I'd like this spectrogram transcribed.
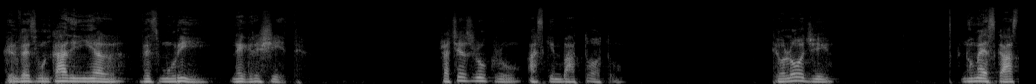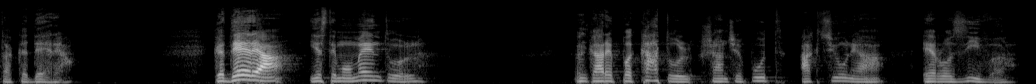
când veți mânca din el, veți muri negreșit. Și acest lucru a schimbat totul. Teologii numesc asta căderea. Căderea este momentul în care păcatul și-a început acțiunea erozivă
